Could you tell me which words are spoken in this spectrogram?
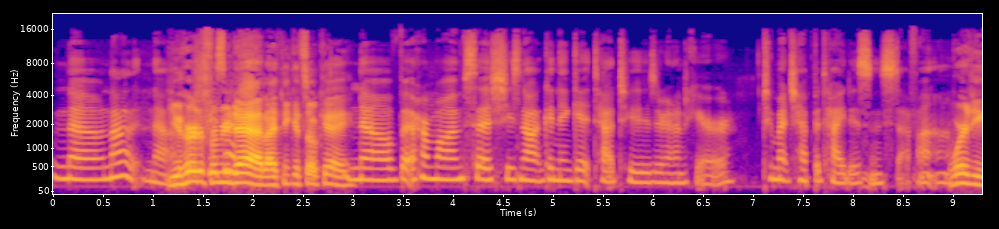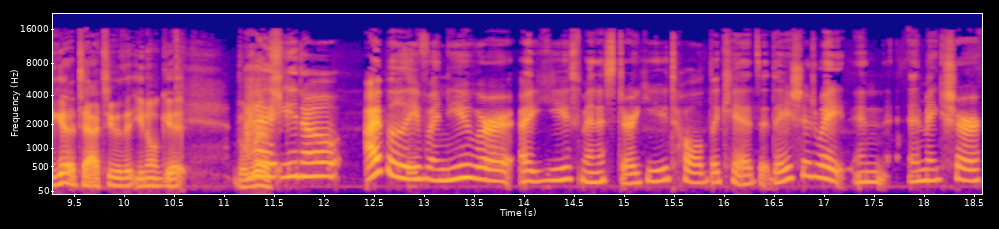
no, not no. You heard it from your a- dad. I think it's okay. No, but her mom says she's not going to get tattoos around here. Too much hepatitis and stuff. Uh uh Where do you get a tattoo that you don't get the I, you know, I believe when you were a youth minister, you told the kids that they should wait and, and make sure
